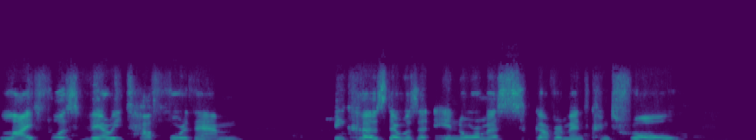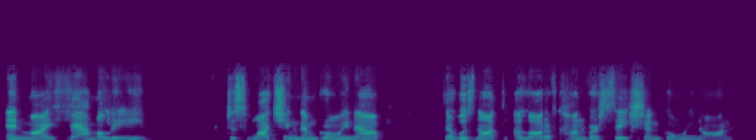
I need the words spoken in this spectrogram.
Life was very tough for them because there was an enormous government control. And my family, just watching them growing up, there was not a lot of conversation going on.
